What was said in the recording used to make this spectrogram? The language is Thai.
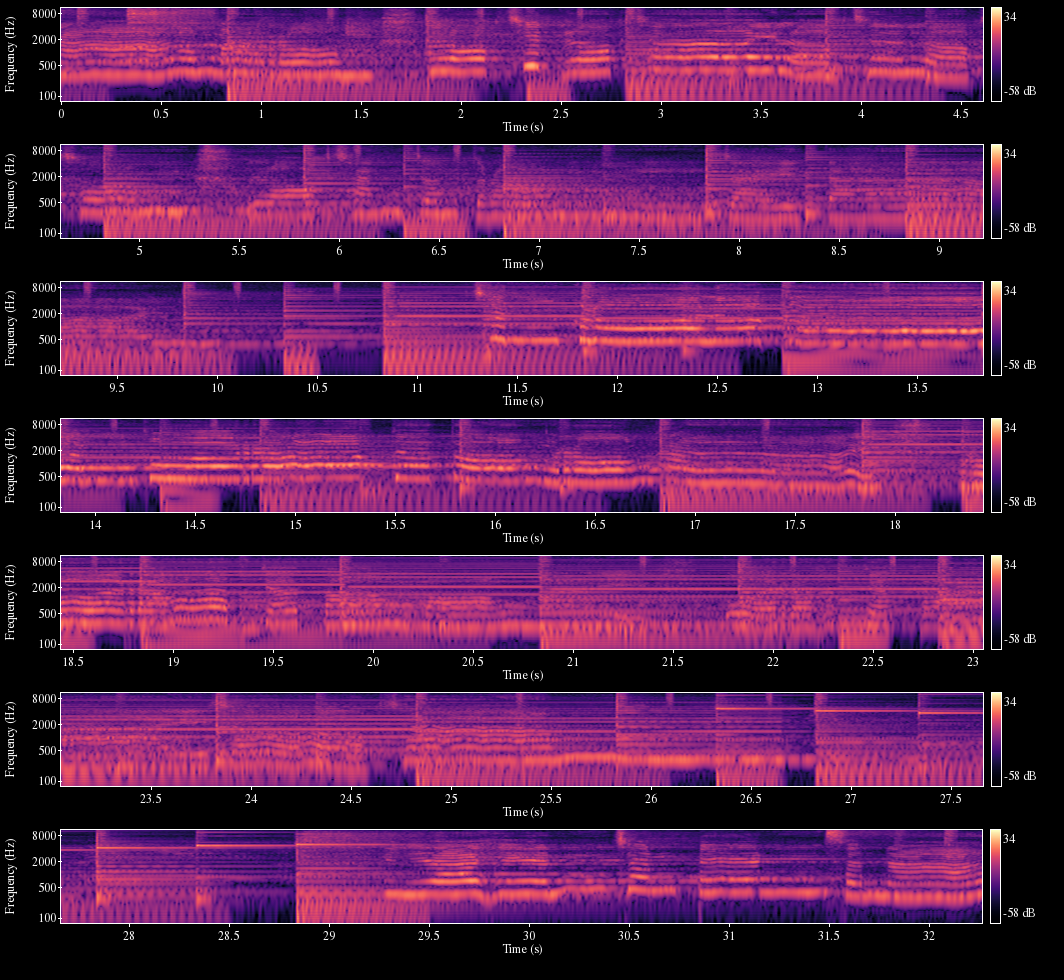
นามอารมณ์หลอกชิดหลอกเชยหลอกชื่อหลอกชม หลอกฉันจนตรงใจตา Sanaa.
